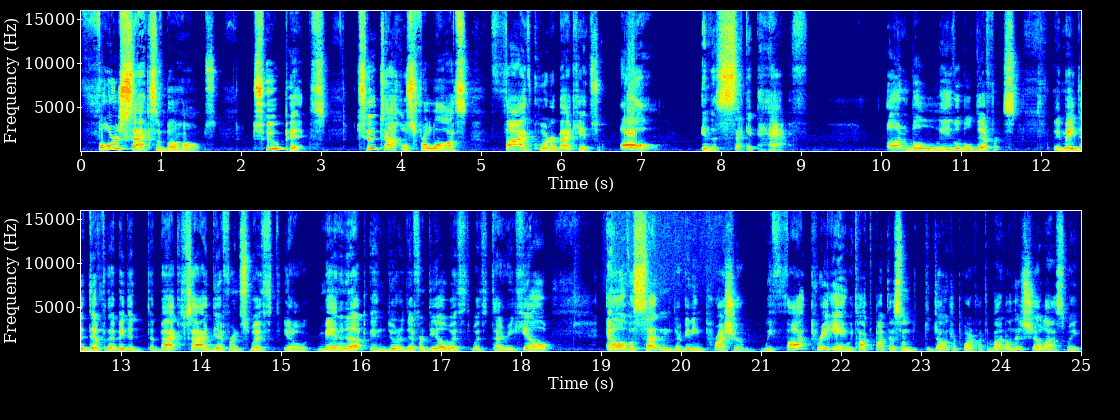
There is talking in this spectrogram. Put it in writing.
Four sacks of Mahomes, two picks, two tackles for loss, five quarterback hits, all in the second half. Unbelievable difference. They made the difference. They made the, the backside difference with you know manning up and doing a different deal with with Tyreek Hill and all of a sudden, they're getting pressure. We thought pregame, we talked about this on the Jones Report, talked about it on this show last week.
